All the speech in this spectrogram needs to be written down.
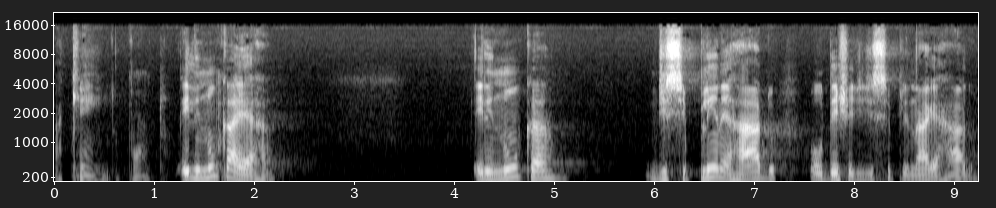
aquém do ponto. Ele nunca erra. Ele nunca disciplina errado ou deixa de disciplinar errado.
